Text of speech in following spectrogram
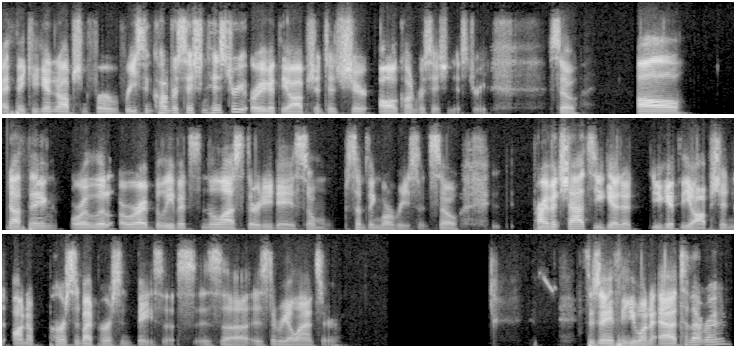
I think you get an option for recent conversation history, or you get the option to share all conversation history. So all, nothing, or a little, or I believe it's in the last 30 days, so something more recent. So private chats, you get a you get the option on a person by person basis is uh, is the real answer. If there's anything you want to add to that, Ryan?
